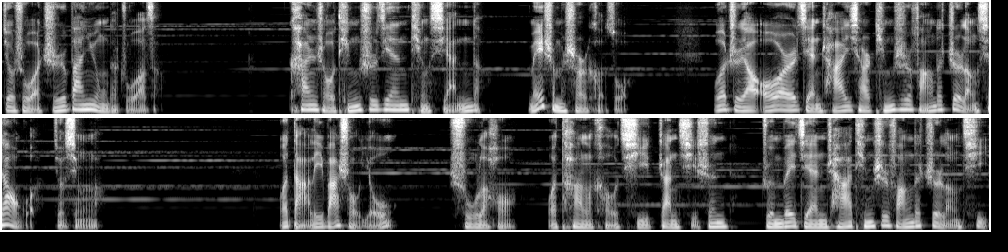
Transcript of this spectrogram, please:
就是我值班用的桌子。看守停尸间挺闲的，没什么事儿可做。我只要偶尔检查一下停尸房的制冷效果就行了。我打了一把手游，输了后，我叹了口气，站起身，准备检查停尸房的制冷器。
